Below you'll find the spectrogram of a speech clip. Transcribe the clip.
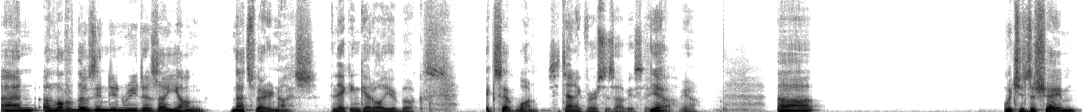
And a lot of those indian readers are young. And that's very nice. And they can get all your books. Except one. Satanic verses obviously. Yeah. Yeah. Uh, which is a shame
